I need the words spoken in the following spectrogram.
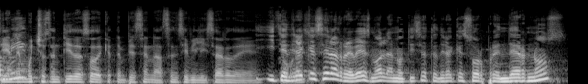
tiene mucho sentido eso de que te empiecen a sensibilizar de... Y tendría que ser al revés, ¿no? La noticia tendría que sorprendernos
